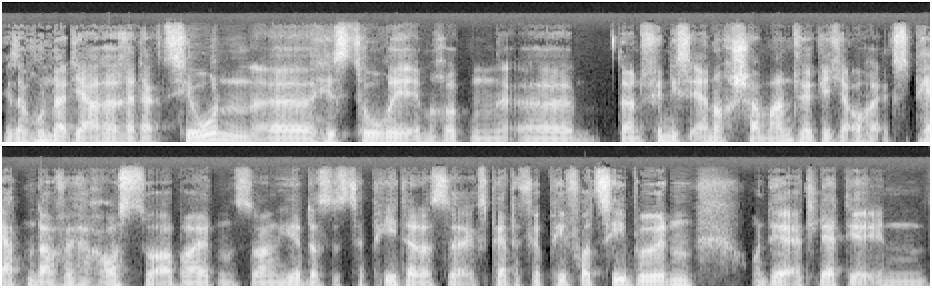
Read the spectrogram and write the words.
diese 100 Jahre Redaktion äh, im Rücken, äh, dann finde ich es eher noch charmant, wirklich auch Experten dafür herauszuarbeiten und zu sagen, hier, das ist der Peter, das ist der Experte für PVC-Böden und der erklärt dir in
